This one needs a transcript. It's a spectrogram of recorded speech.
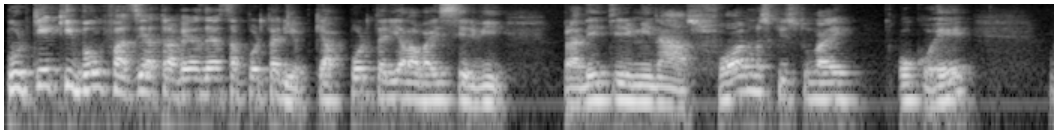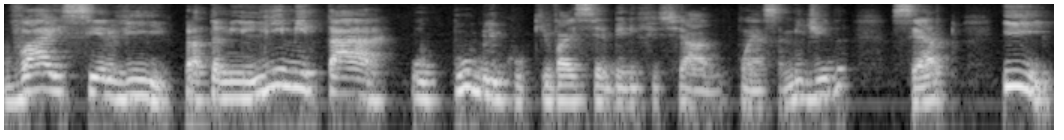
Por que, que vão fazer através dessa portaria? Porque a portaria ela vai servir para determinar as formas que isso vai ocorrer, vai servir para também limitar o público que vai ser beneficiado com essa medida, certo? E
